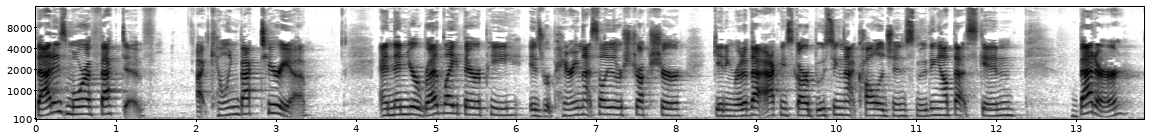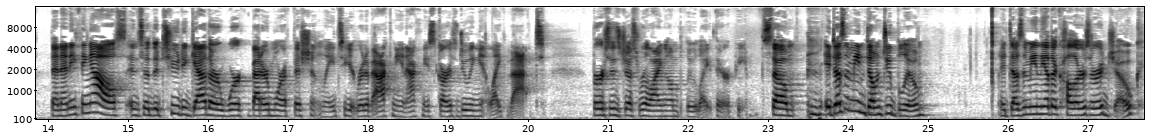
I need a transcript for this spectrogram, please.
that is more effective at killing bacteria. And then your red light therapy is repairing that cellular structure, getting rid of that acne scar, boosting that collagen, smoothing out that skin better than anything else. And so the two together work better, more efficiently to get rid of acne and acne scars, doing it like that versus just relying on blue light therapy. So it doesn't mean don't do blue. It doesn't mean the other colors are a joke.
